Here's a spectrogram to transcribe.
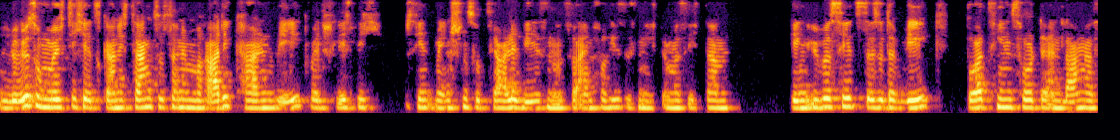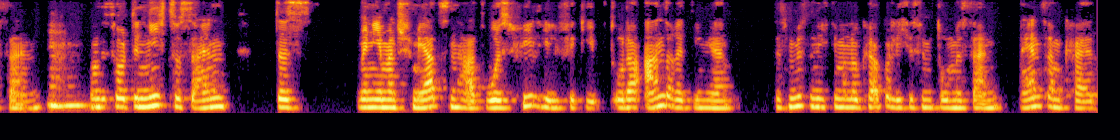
Lösung möchte ich jetzt gar nicht sagen, zu so einem radikalen Weg, weil schließlich sind Menschen soziale Wesen und so einfach ist es nicht, wenn man sich dann gegenüber sitzt. Also der Weg dorthin sollte ein langer sein. Mhm. Und es sollte nicht so sein, dass wenn jemand Schmerzen hat, wo es viel Hilfe gibt oder andere Dinge, das müssen nicht immer nur körperliche Symptome sein, Einsamkeit,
